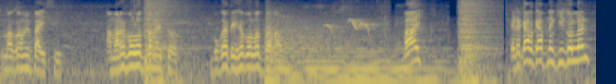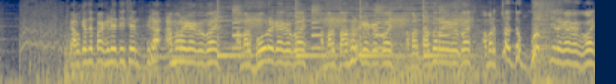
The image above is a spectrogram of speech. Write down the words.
তোমাকে আমি পাইছি। আমারে বলদ বানাইছো, বোকা দেখে বলদ বানাও। ভাই, এটা কালকে আপনি কি করলেন? কালকে যে পাখিটা দিয়েছেন, এটা আমার কাকা কয়, আমার বউরে কাকা কয়, আমার বাবার কাকা কয়, আমার দাদার কাকা কয়, আমার চোদ্দ গোষ্ঠীর কাকা কয়।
